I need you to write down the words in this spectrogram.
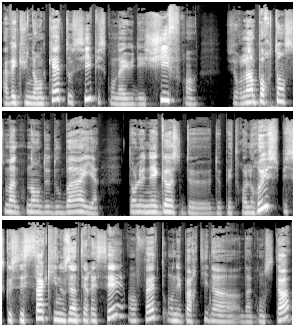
avec une enquête aussi, puisqu'on a eu des chiffres sur l'importance maintenant de Dubaï dans le négoce de, pétrole russe, puisque c'est ça qui nous intéressait. En fait, on est parti d'un constat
